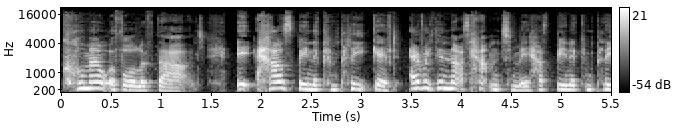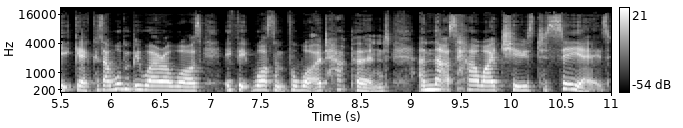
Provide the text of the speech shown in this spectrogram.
come out of all of that. It has been a complete gift. Everything that's happened to me has been a complete gift because I wouldn't be where I was if it wasn't for what had happened. And that's how I choose to see it.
